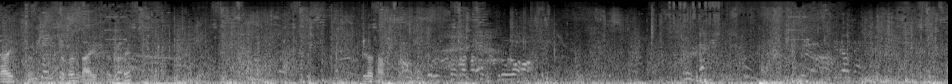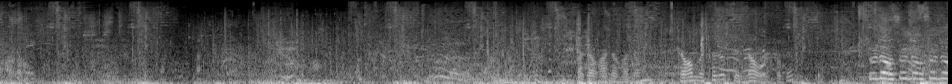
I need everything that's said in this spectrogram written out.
나이스 이건 나이스인데? 다풀 제가 한번 찾을 수 있나 오른쪽에? 솔져, 솔져, 솔져.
